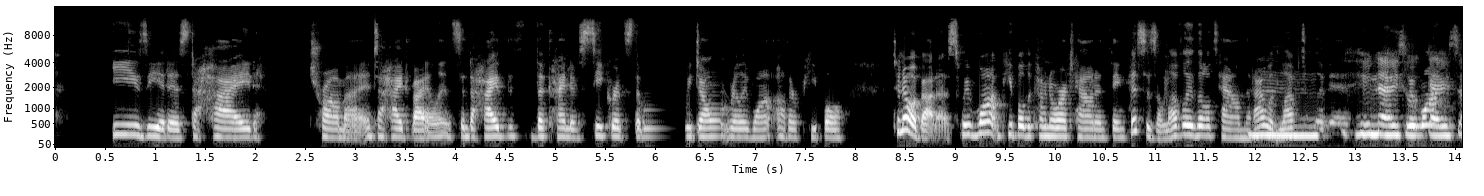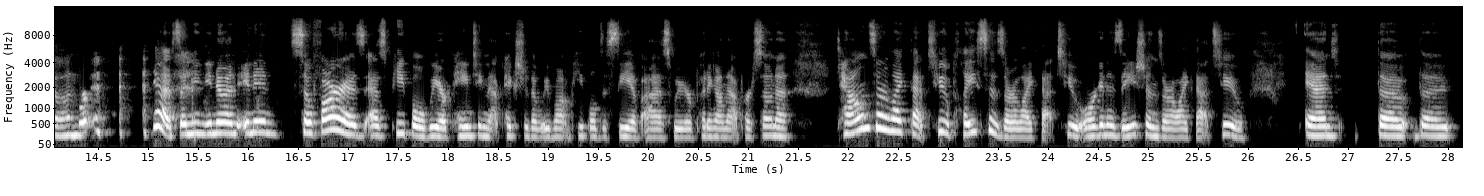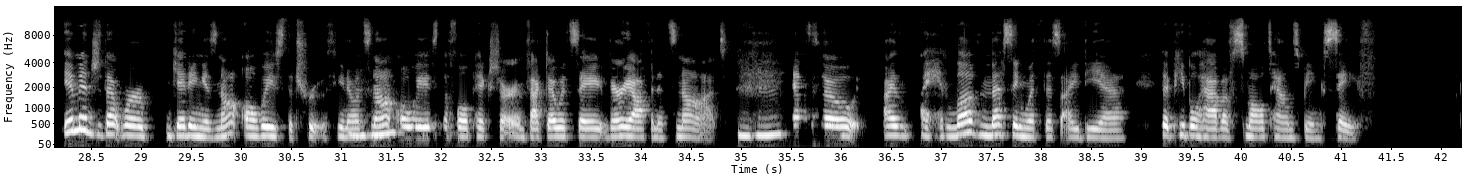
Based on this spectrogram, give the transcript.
easy it is to hide trauma and to hide violence and to hide the, the kind of secrets that we don't really want other people to know about us. We want people to come to our town and think this is a lovely little town that I would love to mm, live in. Who knows we what goes on? yes, I mean, you know, and, and in so far as as people, we are painting that picture that we want people to see of us. We are putting on that persona. Towns are like that too. Places are like that too. Organizations are like that too. And the the image that we're getting is not always the truth you know mm-hmm. it's not mm-hmm. always the full picture in fact i would say very often it's not mm-hmm. and so i i love messing with this idea that people have of small towns being safe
